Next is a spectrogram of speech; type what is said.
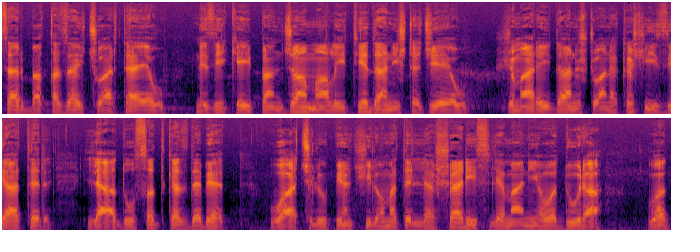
سەر بە قەزای چوارتایە و نزیکەی پەنجا ماڵی تێدا نیشتەجێیە و ژمارەی دانیشتووانەکەشی زیاتر لە دوو سەد کەس دەبێت و چل و پێنج کیلۆمەتر لە شاری سلێمانییەوە دوورە، وەک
